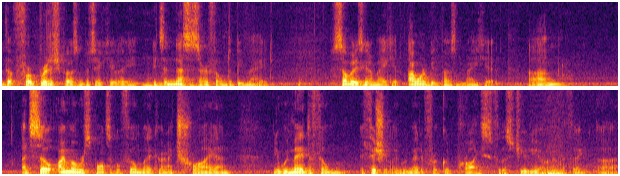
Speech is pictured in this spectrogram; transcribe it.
that, for a British person particularly, it's a necessary film to be made. Somebody's going to make it. I want to be the person to make it. Um, and so I'm a responsible filmmaker, and I try and, you know, we made the film efficiently. We made it for a good price for the studio and everything. Uh,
